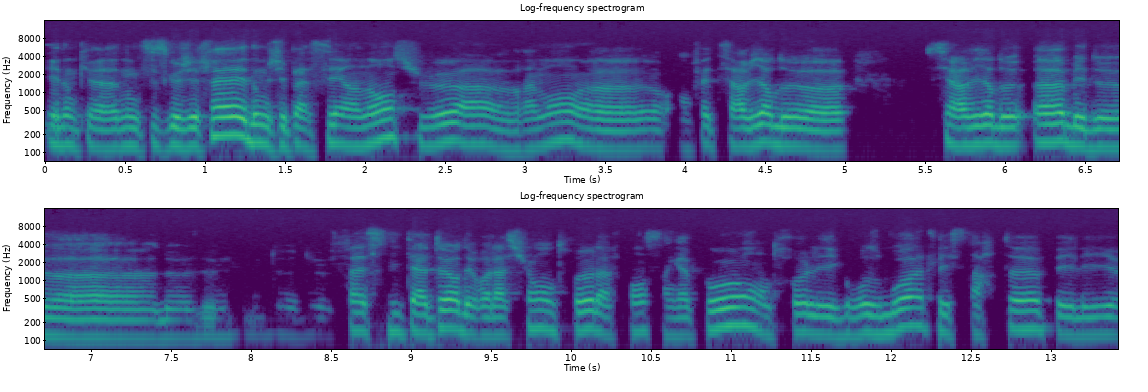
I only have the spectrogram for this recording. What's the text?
Et donc, euh, donc c'est ce que j'ai fait. Donc, j'ai passé un an, si tu veux, à vraiment euh, en fait servir de euh, servir de hub et de, facilitateur des relations entre la France, Singapour, entre les grosses boîtes, les startups et les,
